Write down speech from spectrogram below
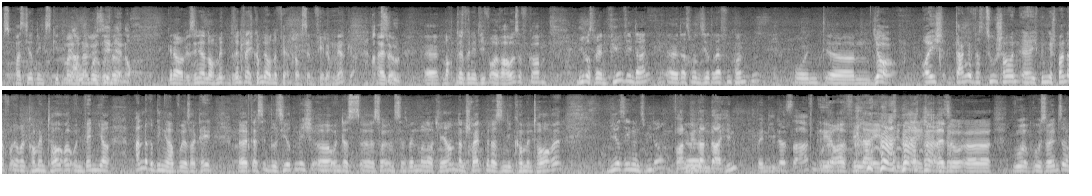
es passiert nichts, geht mal wir hoch, analysieren mal ja noch. Genau, wir sind ja noch mittendrin. Vielleicht kommt ja auch eine Verkaufsempfehlung. Ne? Ja, absolut. Also, äh, macht definitiv eure Hausaufgaben. Lieber Sven, vielen, vielen Dank, äh, dass wir uns hier treffen konnten. Und ähm, ja, euch danke fürs Zuschauen. Äh, ich bin gespannt auf eure Kommentare und wenn ihr andere Dinge habt, wo ihr sagt, hey, äh, das interessiert mich äh, und das soll uns das wenn mal erklären, dann schreibt mir das in die Kommentare. Wir sehen uns wieder. Fahren wir dann dahin, wenn die das sagen? Oder? Ja, vielleicht, vielleicht. Also, äh, wo, wo sollen sie,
